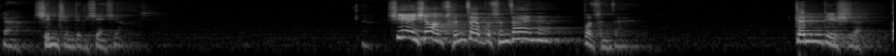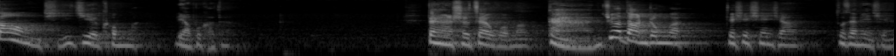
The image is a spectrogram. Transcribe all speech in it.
的，啊，形成这个现象。现象存在不存在呢？不存在，真的是当体皆空啊，了不可得。但是在我们感觉当中啊，这些现象都在面前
